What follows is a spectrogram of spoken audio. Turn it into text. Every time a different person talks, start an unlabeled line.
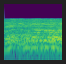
Let's go.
